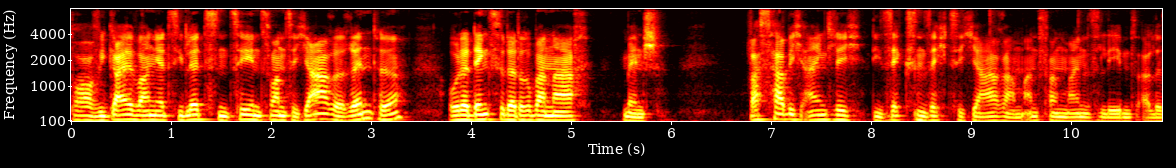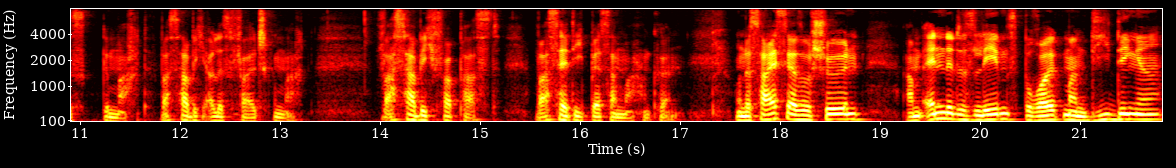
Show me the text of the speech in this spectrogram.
boah, wie geil waren jetzt die letzten 10, 20 Jahre Rente? Oder denkst du darüber nach, Mensch, was habe ich eigentlich die 66 Jahre am Anfang meines Lebens alles gemacht? Was habe ich alles falsch gemacht? Was habe ich verpasst? Was hätte ich besser machen können? Und das heißt ja so schön, am Ende des Lebens bereut man die Dinge,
